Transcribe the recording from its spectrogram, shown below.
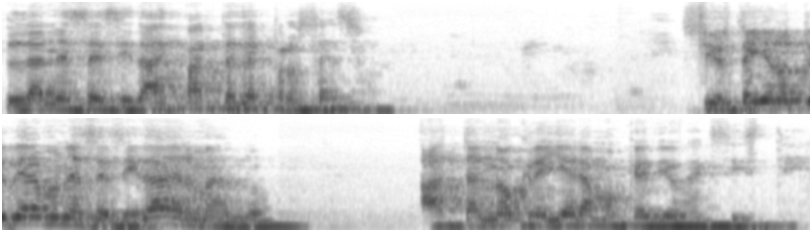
La necesidad es parte del proceso. Si usted y yo no tuviéramos necesidad, hermano, hasta no creyéramos que Dios existe.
